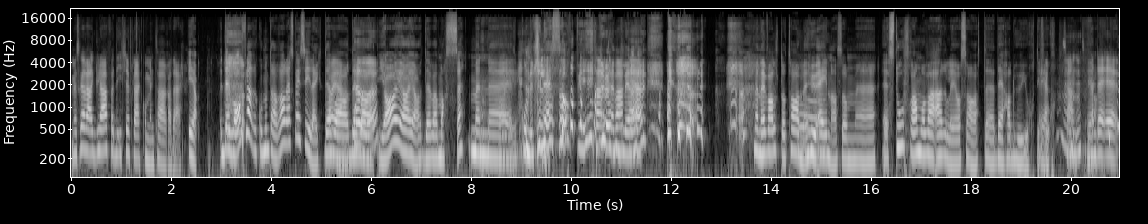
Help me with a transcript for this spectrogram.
Vi skal være glad for at det ikke er flere kommentarer der. Det var flere kommentarer, det skal jeg si deg. Det var, det var? Ja, ja, ja. Det var masse. Men eh, jeg kunne ikke lese opp i det uendelige her. Men jeg valgte å ta med hun ene som eh, sto fram og var ærlig og sa at eh, det hadde hun gjort i Ja, fjor. sant? Ja. Men det er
